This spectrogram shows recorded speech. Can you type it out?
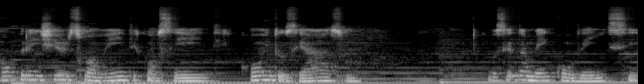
Ao preencher sua mente consciente com entusiasmo, você também convence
